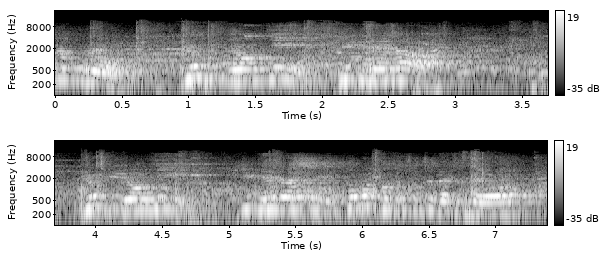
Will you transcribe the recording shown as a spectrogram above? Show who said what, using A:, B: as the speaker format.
A: 16kg 육명희 김혜자. 육명희 김혜자씨 토마토도 추천해주세요.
